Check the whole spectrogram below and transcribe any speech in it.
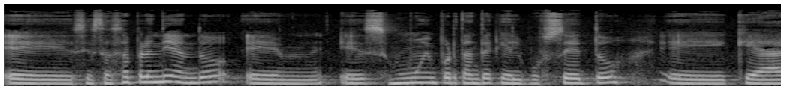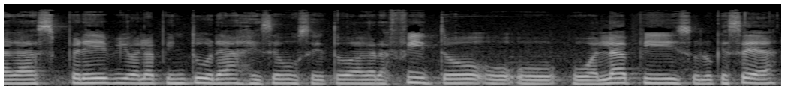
Eh, si estás aprendiendo, em, es muy importante que el boceto eh, que hagas previo a la pintura, ese boceto a grafito o, a lápiz o lo que sea,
